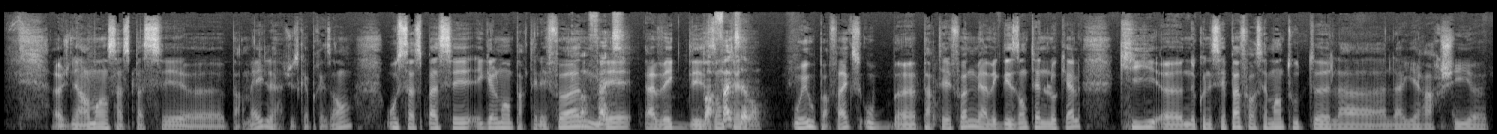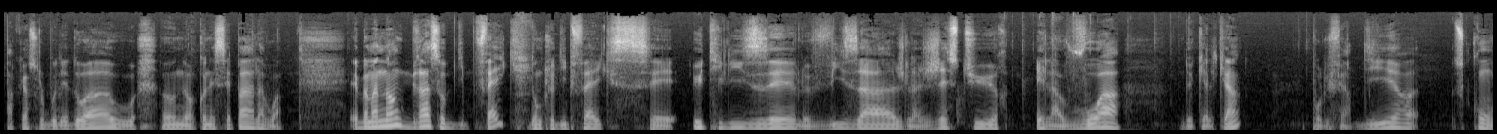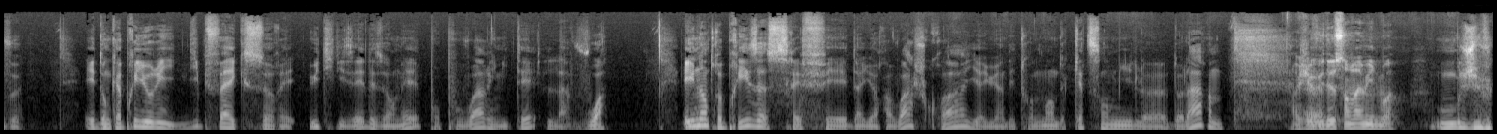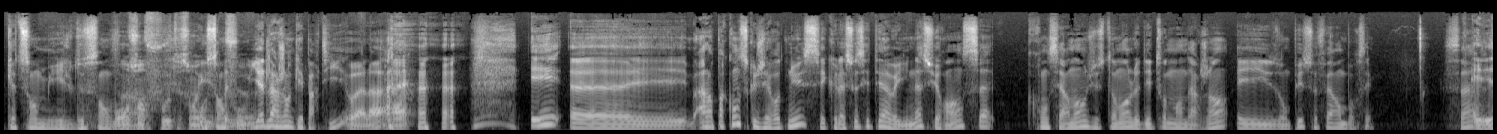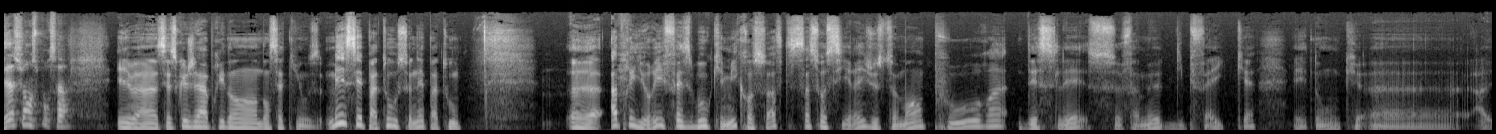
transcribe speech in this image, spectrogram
Généralement, ça se passait par mail jusqu'à présent, ou ça se passait également par téléphone, Par fax. mais avec des Par fax antennes. avant. Oui, ou par fax, ou euh, par téléphone, mais avec des antennes locales qui euh, ne connaissaient pas forcément toute euh, la, la hiérarchie par cœur sur le bout des doigts, ou ne reconnaissaient pas la voix. Et ben maintenant, grâce au deepfake, donc le deepfake, c'est utiliser le visage, la gesture et la voix de quelqu'un pour lui faire dire ce qu'on veut. Et donc, a priori, deepfake serait utilisé désormais pour pouvoir imiter la voix. Et une entreprise serait fait d'ailleurs avoir, je crois. Il y a eu un détournement de 400 000 dollars. Ah, J'ai Euh, vu 220 000 moi. J'ai vu 400 000, 220. Bon, on s'en fout. De toute façon, On s'en fout. Il y a de l'argent qui est parti, voilà. Ouais. Et euh, alors par contre, ce que j'ai retenu, c'est que la société avait une assurance concernant justement le détournement d'argent et ils ont pu se faire rembourser. Ça, Et des assurances pour ça? et ben, c'est ce que j'ai appris dans, dans cette news. Mais c'est pas tout, ce n'est pas tout. Euh, a priori, Facebook et Microsoft s'associeraient justement pour déceler ce fameux deepfake. Et donc, euh,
